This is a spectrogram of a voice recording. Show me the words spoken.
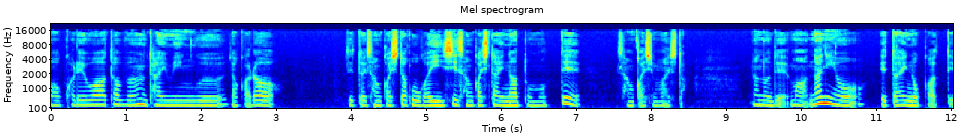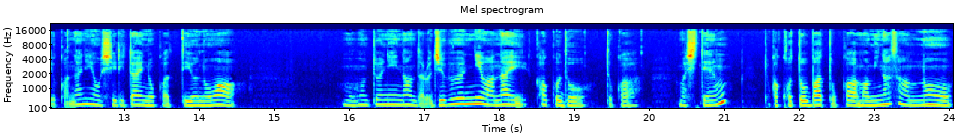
あこれは多分タイミングだから絶対参加した方がいいし参加したいなと思って参加しました。なのでまあ何を得たいのかっていうか何を知りたいのかっていうのはもう本当に何だろう自分にはない角度とか、まあ、視点とか言葉とか、まあ、皆さんの、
